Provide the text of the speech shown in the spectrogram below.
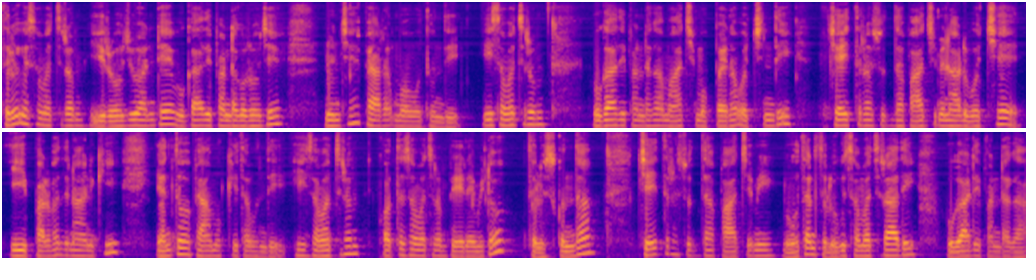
తెలుగు సంవత్సరం ఈ రోజు అంటే ఉగాది పండగ రోజే నుంచే ప్రారంభమవుతుంది. ఈ సంవత్సరం ఉగాది పండగ మార్చి ముప్పైన వచ్చింది. చైత్ర శుద్ధ పాచిమి నాడు వచ్చే ఈ పర్వదినానికి ఎంతో ప్రాముఖ్యత ఉంది. ఈ సంవత్సరం కొత్త సంవత్సరం పేరేమిటో తెలుసుకుందాం. చైత్ర శుద్ధ పాడ్యమి నూతన తెలుగు సంవత్సరాది ఉగాది పండగ.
